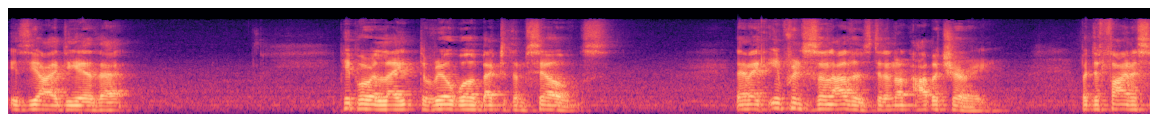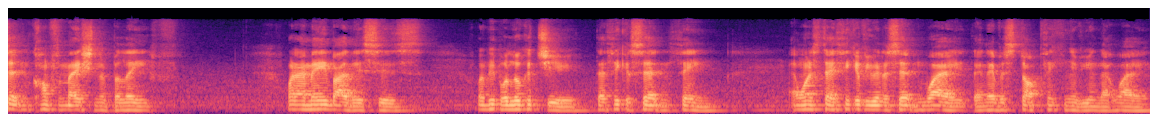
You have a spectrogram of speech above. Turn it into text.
is the idea that people relate the real world back to themselves. They make inferences on others that are not arbitrary, but define a certain confirmation of belief. What I mean by this is when people look at you, they think a certain thing, and once they think of you in a certain way, they never stop thinking of you in that way.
